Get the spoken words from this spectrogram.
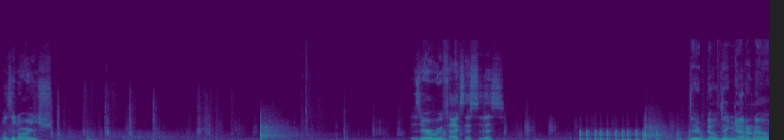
One's in orange. Is there a roof access to this? They're building. I don't know.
